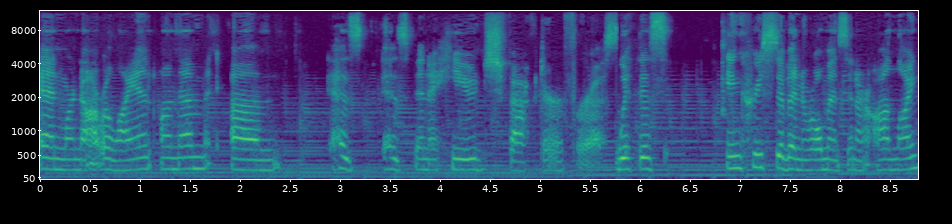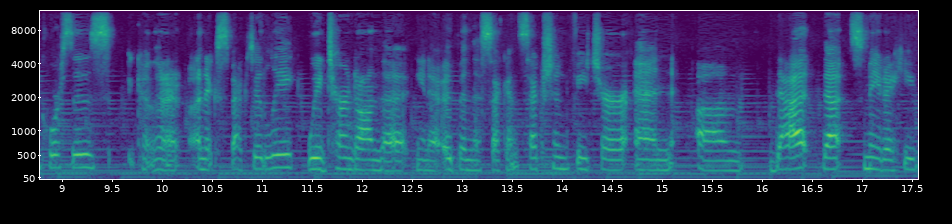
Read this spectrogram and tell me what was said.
and we're not reliant on them um, has, has been a huge factor for us. With this increase of enrollments in our online courses unexpectedly, we turned on the, you know, open the second section feature and um, that that's made a huge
